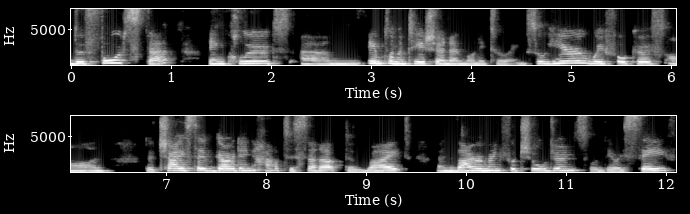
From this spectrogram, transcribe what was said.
The fourth step includes um, implementation and monitoring. So here we focus on the child safeguarding, how to set up the right environment for children so they're safe,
